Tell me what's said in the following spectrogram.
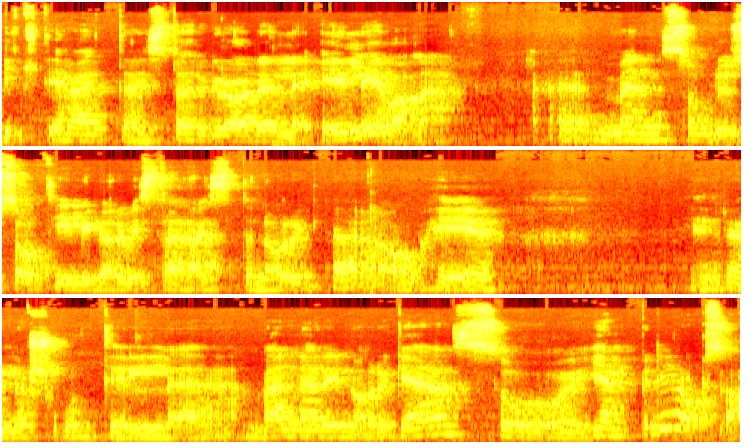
viktigheten i større grad enn elevene. Eh, men som du sa tidligere, hvis de reiser til Norge og har har relasjon til eh, venner i Norge, så hjelper det også.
